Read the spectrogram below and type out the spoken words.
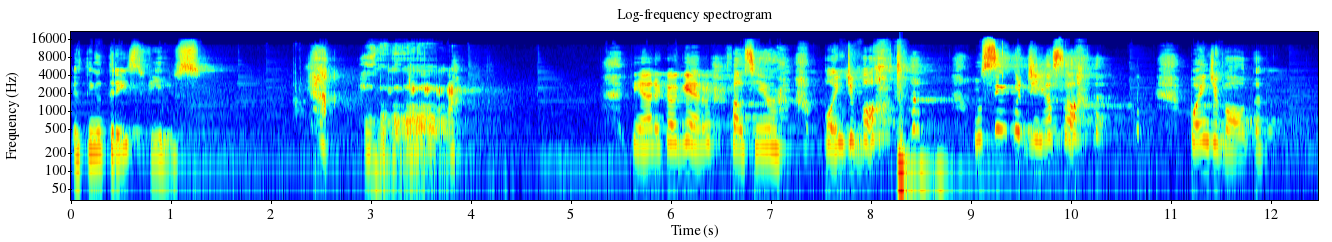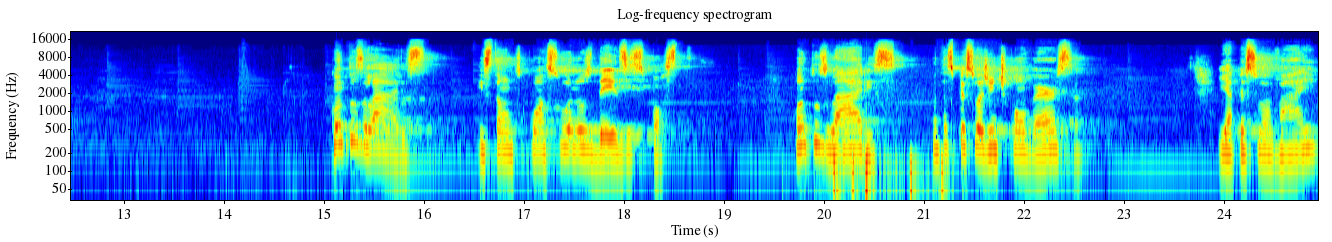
Eu tenho três filhos. Tem hora que eu quero. Falo, Senhor, põe de volta. Uns cinco dias só. Põe de volta. Quantos lares estão com a sua nudez exposta? Quantos lares Quantas pessoas a gente conversa e a pessoa vai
